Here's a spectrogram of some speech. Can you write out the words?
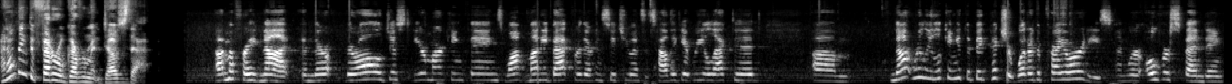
I don't think the federal government does that. I'm afraid not. And they're they're all just earmarking things, want money back for their constituents. It's how they get reelected. Um, not really looking at the big picture. What are the priorities? And we're overspending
